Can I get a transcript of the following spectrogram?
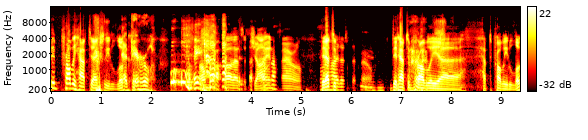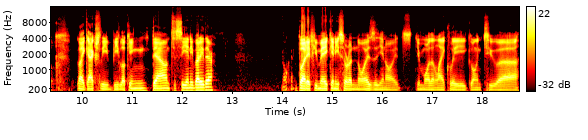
They probably have to actually look. That barrel. Oh my Oh my god! god, that's a giant barrel. They'd have to- Hide barrel. They'd have to probably uh have to probably look, like actually be looking down to see anybody there. Okay. But if you make any sort of noise, you know, it's you're more than likely going to uh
